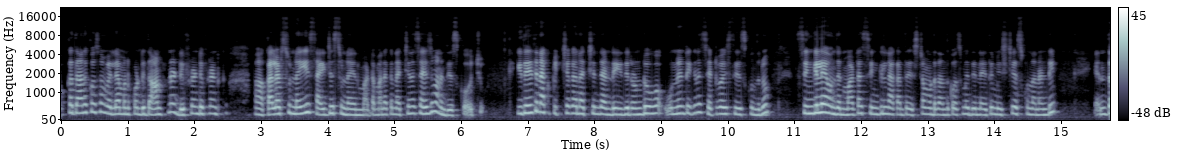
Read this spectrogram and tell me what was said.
ఒక్క దానికోసం వెళ్ళామనుకోండి దాంట్లోనే డిఫరెంట్ డిఫరెంట్ కలర్స్ ఉన్నాయి సైజెస్ ఉన్నాయన్నమాట. మనకు నచ్చిన సైజు మనం తీసుకోవచ్చు. ఇదైతే నాకు పిచ్చగా నచ్చిందండి. ఇది రెండు ఉన్నింటికి సెట్ వైజ్ తీసుకుందును. సింగిలే ఉందనమాట సింగిల్ నాకు అంత ఇష్టం ఉండదు. అందుకోసమే దీన్ని అయితే మిస్ చేసుకున్నానండి. ఎంత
